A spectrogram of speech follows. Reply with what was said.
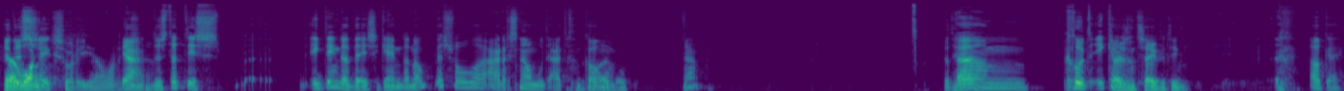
Ja, Dus- One X, sorry. Ja, One X. ja, dus dat is... eh, ik denk dat deze game dan ook best wel aardig snel moet uit gaan komen. Dat. Ehm, goed, ik heb... 2017. Oké,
